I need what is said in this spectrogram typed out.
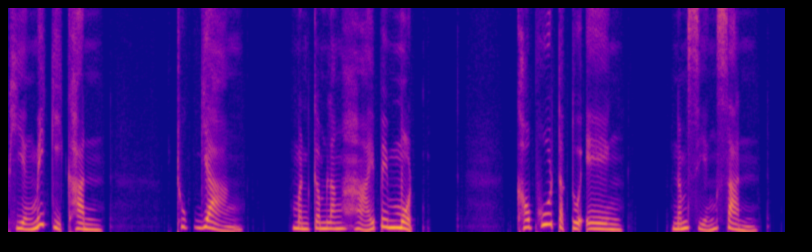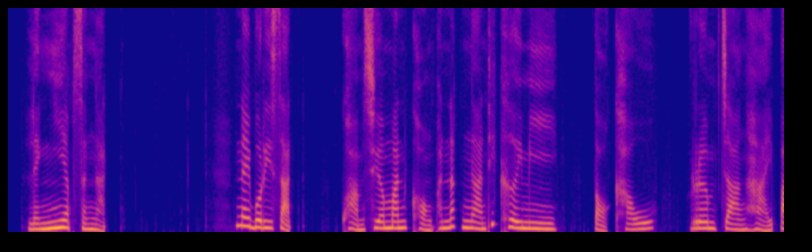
เพียงไม่กี่คัน ทุกอย่างมันกำลังหายไปหมด เขาพูดตักตัวเอง น้ำเสียงสั่น และเงียบสงัด ในบริษัท ความเชื่อมั่นของพนักงานที่เคยมี ต่อเขาเริ่มจางหายไป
